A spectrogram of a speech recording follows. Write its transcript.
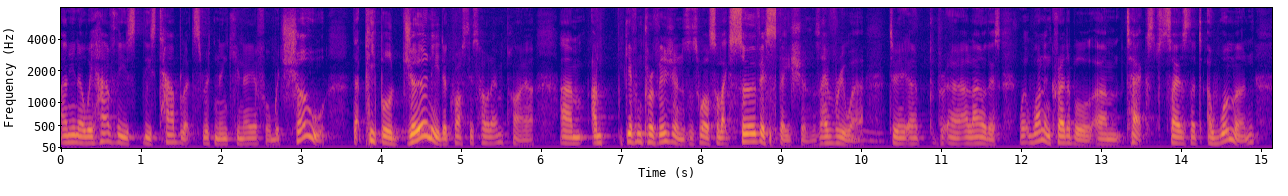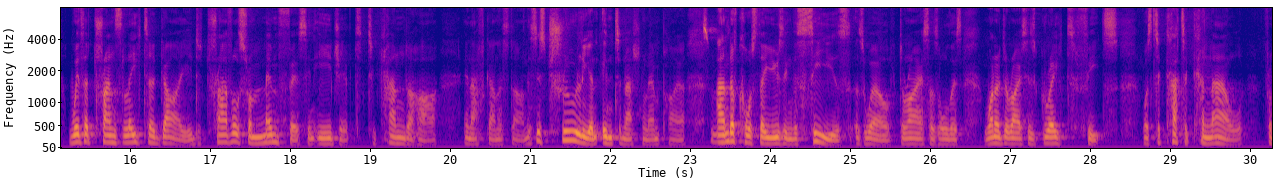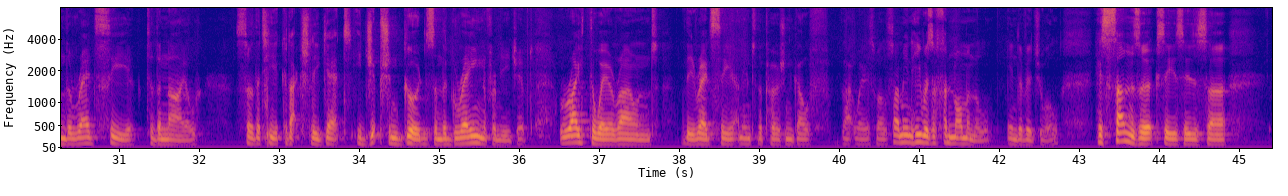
And, you know, we have these, these tablets written in cuneiform which show that people journeyed across this whole empire um, and given provisions as well, so like service stations everywhere to uh, uh, allow this. Well, One incredible um, text says that a woman with a translator guide travels from Memphis in Egypt to Kandahar in Afghanistan. This is truly an international empire. And of course, they're using the seas as well. Darius has all this. One of Darius's great feats was to cut a canal from the Red Sea to the Nile so that he could actually get Egyptian goods and the grain from Egypt right the way around the Red Sea and into the Persian Gulf that way as well. So, I mean, he was a phenomenal individual. His son Xerxes is, uh,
